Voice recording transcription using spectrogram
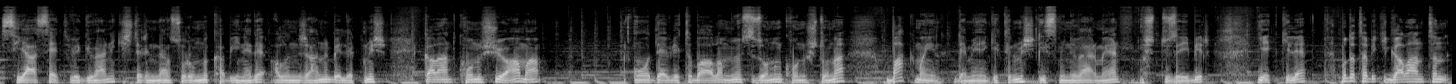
siyaset ve güvenlik işlerinden sorumlu kabinede alınacağını belirtmiş. Galant konuşuyor ama o devleti bağlamıyor siz onun konuştuğuna bakmayın demeye getirmiş ismini vermeyen üst düzey bir yetkili. Bu da tabii ki Galant'ın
